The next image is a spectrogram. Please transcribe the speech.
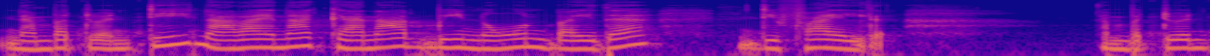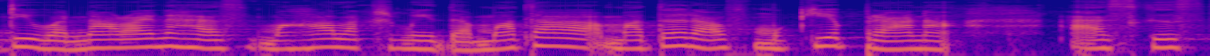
Number 20 Narayana cannot be known by the defiled. Number 21 Narayana has Mahalakshmi, the mother, mother of Mukhya Prana, as his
